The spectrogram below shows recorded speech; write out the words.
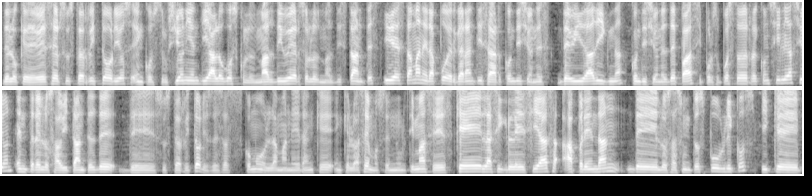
de lo que debe ser sus territorios en construcción y en diálogos con los más diversos, los más distantes, y de esta manera poder garantizar condiciones de vida digna, condiciones de paz y por supuesto de reconciliación entre los habitantes de, de sus territorios. Esa es como la manera en que, en que lo hacemos. En últimas es que las iglesias aprendan de los asuntos públicos y que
